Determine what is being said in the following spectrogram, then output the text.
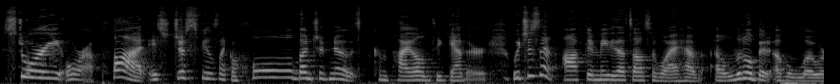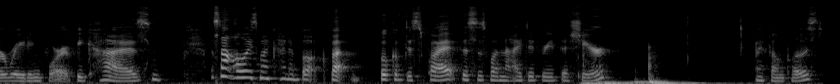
story or a plot. It just feels like a whole bunch of notes compiled together, which isn't often. Maybe that's also why I have a little bit of a lower rating for it because it's not always my kind of book. But Book of Disquiet, this is one that I did read this year. My phone closed.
